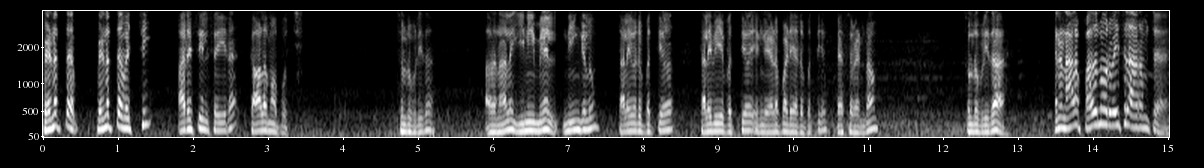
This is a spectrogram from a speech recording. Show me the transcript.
பிணத்தை பிணத்தை வச்சு அரசியல் செய்கிற காலமாக போச்சு. சொல்கிற புரியுதா? அதனால் இனிமேல் நீங்களும் தலைவரை பற்றியோ தலைவியை பற்றியோ எங்கள் எடப்பாடியாரை பற்றியோ பேச வேண்டாம். சொல்கிற புரியுதா? ஏன்னா நான் பதினோரு வயசில் ஆரம்பித்தேன்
